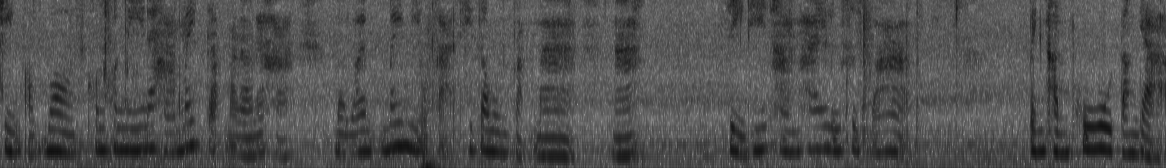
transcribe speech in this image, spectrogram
King of Wands คนคนนี้นะคะไม่กลับมาแล้วนะคะมองว่าไม่มีโอกาสที่จะวนกลับมานะ สิ่งที่ทำให้รู้สึกว่า เป็นคำพูดบางอย่าง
